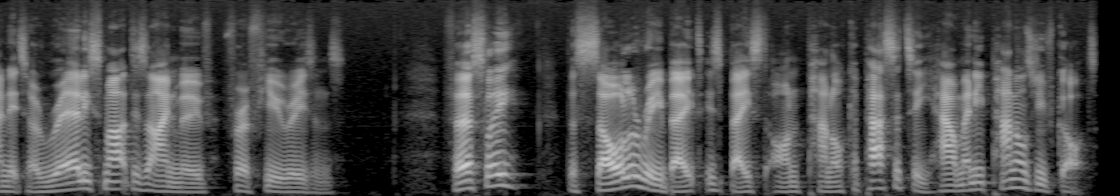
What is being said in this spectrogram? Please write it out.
and it's a really smart design move for a few reasons. Firstly, the solar rebate is based on panel capacity, how many panels you've got,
